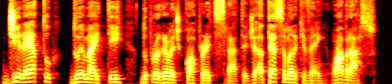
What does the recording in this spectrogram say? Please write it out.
direto do MIT, do programa de Corporate Strategy. Até a semana que vem. Um abraço.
